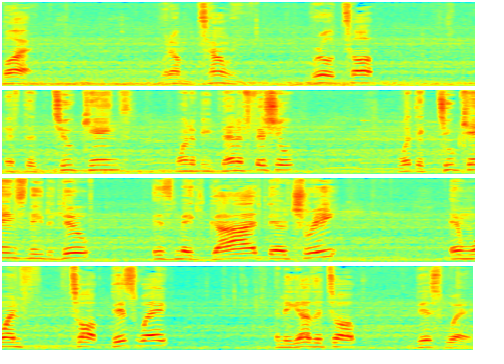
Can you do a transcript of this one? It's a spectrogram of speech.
but, what I'm telling you, real talk, if the two kings want to be beneficial, what the two kings need to do is make God their tree, and one talk this way, and the other talk this way.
